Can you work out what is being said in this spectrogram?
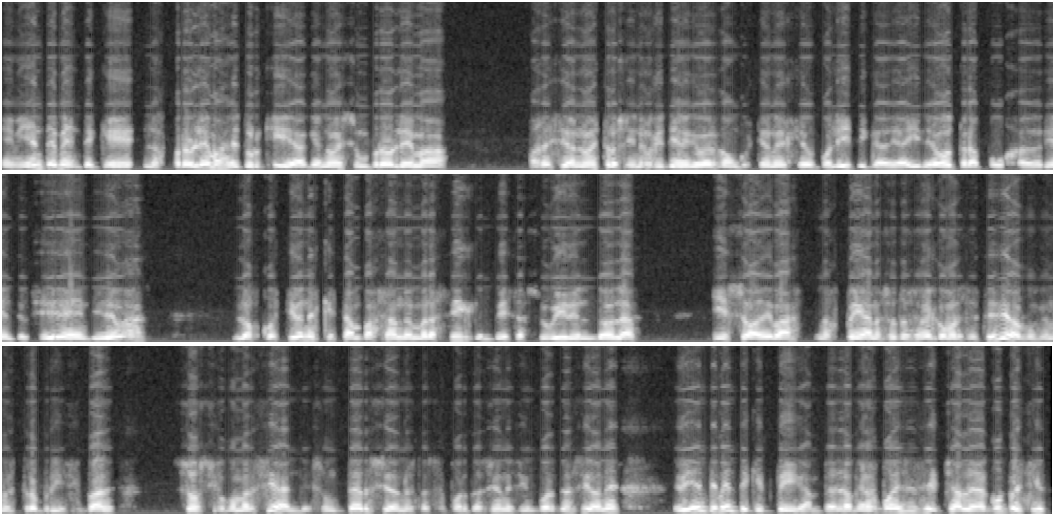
evidentemente que los problemas de Turquía, que no es un problema parecido al nuestro, sino que tiene que ver con cuestiones geopolíticas, de ahí de otra puja de Oriente-Occidente y demás, las cuestiones que están pasando en Brasil, que empieza a subir el dólar, y eso además nos pega a nosotros en el comercio exterior, porque nuestro principal socio comercial, es un tercio de nuestras exportaciones e importaciones, evidentemente que pegan, pero lo que no puedes es echarle la culpa y decir,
